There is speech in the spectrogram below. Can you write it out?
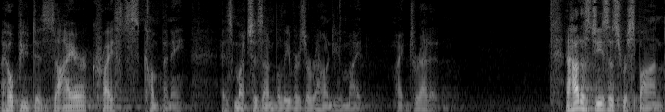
I hope you desire Christ's company as much as unbelievers around you might, might dread it. Now, how does Jesus respond?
